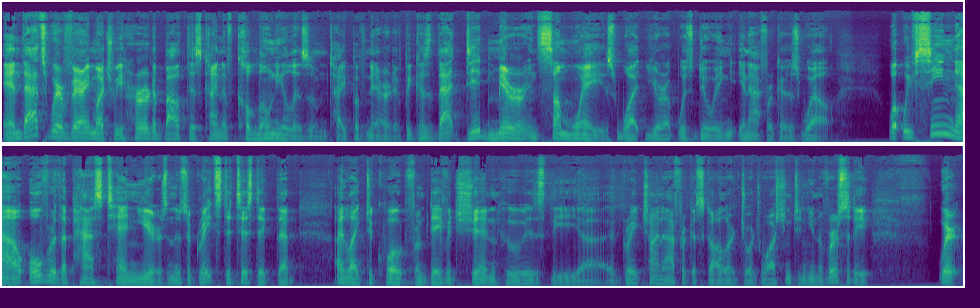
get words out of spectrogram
And that's where very much we heard about this kind of colonialism type of narrative, because that did mirror in some ways what Europe was doing in Africa as well. What we've seen now over the past 10 years, and there's a great statistic that I like to quote from David Shinn, who is the uh, great China Africa scholar at George Washington University, where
